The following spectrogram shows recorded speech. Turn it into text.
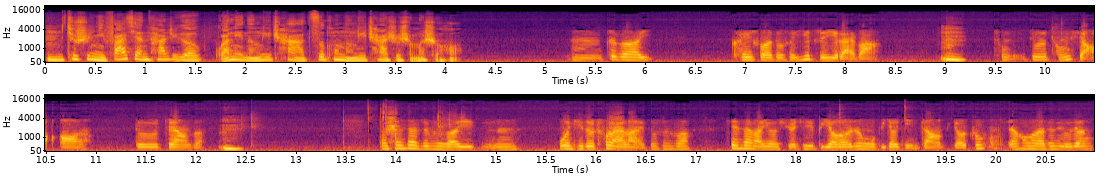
嗯，就是你发现他这个管理能力差、自控能力差是什么时候？嗯，这个可以说都是一直以来吧，嗯从就是从小啊都这样子，嗯到现在就是说嗯问题都出来了，就是说现在吧又学习比较任务比较紧张比较重，然后呢就是有点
